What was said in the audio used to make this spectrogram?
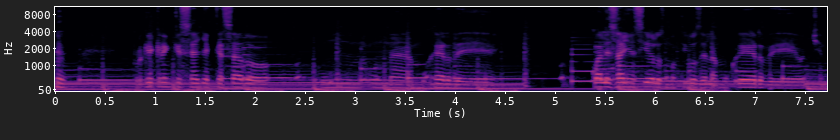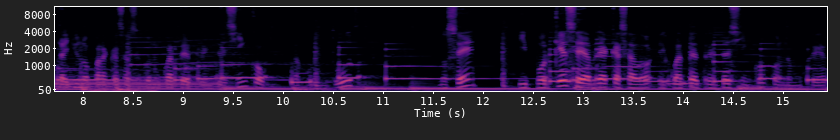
¿Por qué creen que se haya casado de... ¿Cuáles hayan sido los motivos de la mujer de 81 para casarse con un cuate de 35? La juventud, no sé. ¿Y por qué se habría casado el cuate de 35 con la mujer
